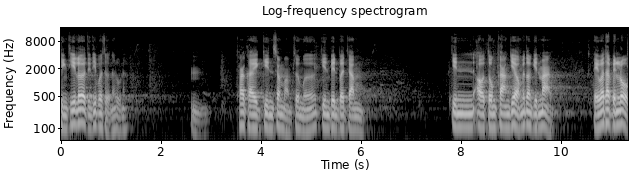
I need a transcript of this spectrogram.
สิ่งที่เลิศสิ่งที่ประเสริฐนะลูกนะถ้าใครกินสม่ำเสมอ กินเป็นประจำกินเอาตรงกลางเยี่ยวไม่ต้องกินมาก แต่ว่าถ้าเป็นโรค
